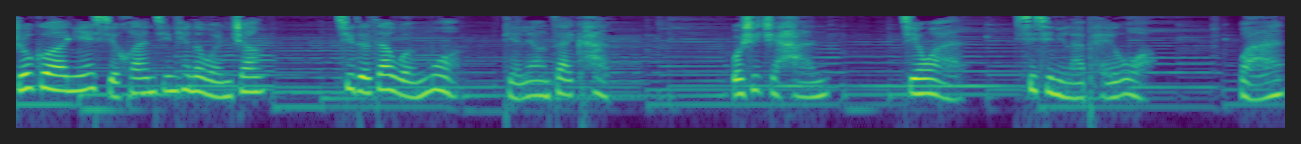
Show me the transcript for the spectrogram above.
如果你也喜欢今天的文章，记得在文末点亮再看。我是芷涵，今晚谢谢你来陪我，晚安。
